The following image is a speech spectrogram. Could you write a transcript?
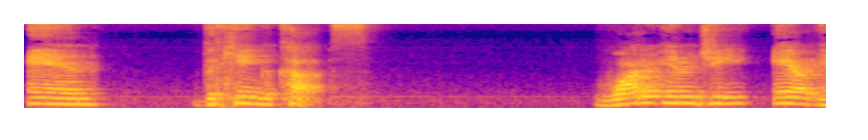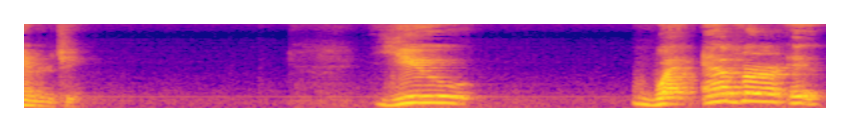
and the King of Cups. Water energy, air energy. You, whatever it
